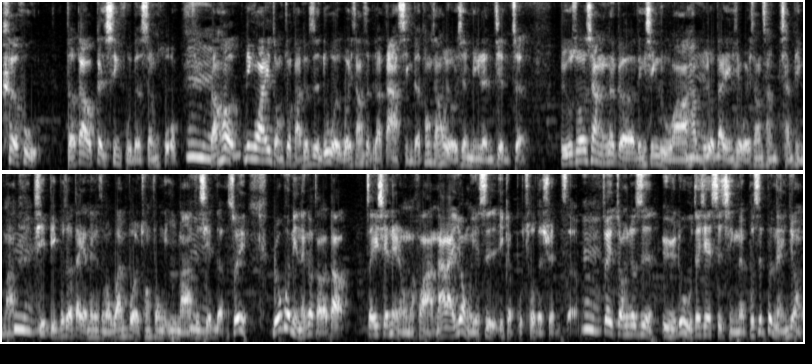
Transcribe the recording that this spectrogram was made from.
客户。得到更幸福的生活，嗯，然后另外一种做法就是，如果微商是比较大型的，通常会有一些名人见证，比如说像那个林心如啊，她不是有代言一些微商产产品吗？Hebe 不是有代言那个什么 One Boy 冲锋衣吗？这些的，所以如果你能够找得到这一些内容的话，拿来用也是一个不错的选择。嗯，最终就是语录这些事情呢，不是不能用，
